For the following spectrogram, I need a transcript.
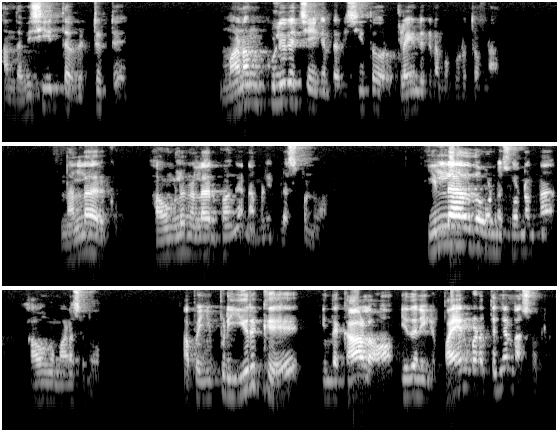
அந்த விஷயத்தை விட்டுட்டு மனம் குளிரச் செய்கின்ற விஷயத்த ஒரு கிளைண்ட்டுக்கு நம்ம கொடுத்தோம்னா நல்லா இருக்கும். அவங்களும் நல்லா இருப்பாங்க நம்மளையும் ப்ளஸ் பண்ணுவாங்க. இல்லாததை ஒன்று சொன்னோம்னா அவங்க மனசு நோக்கும் அப்போ இப்படி இருக்கு இந்த காலம் இதை நீங்கள் பயன்படுத்துங்கன்னு நான் சொல்கிறேன்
